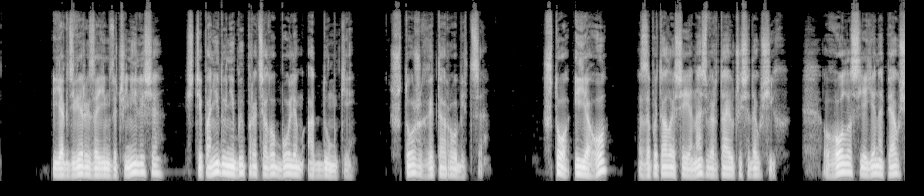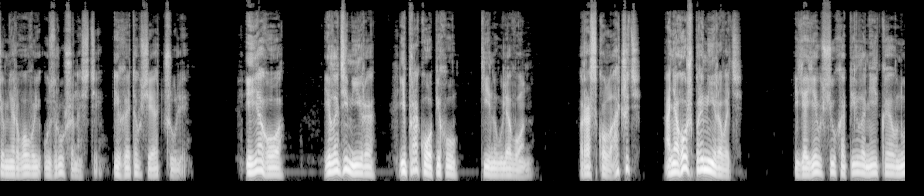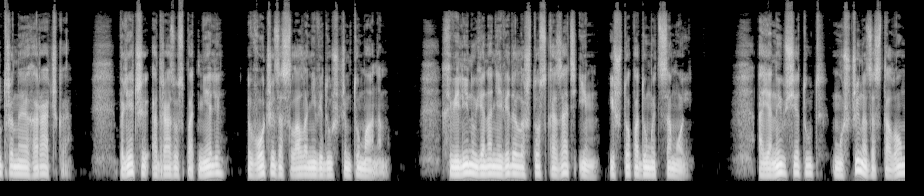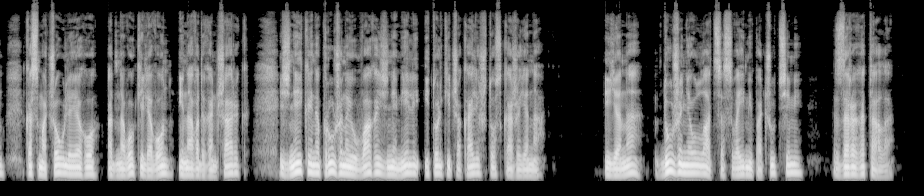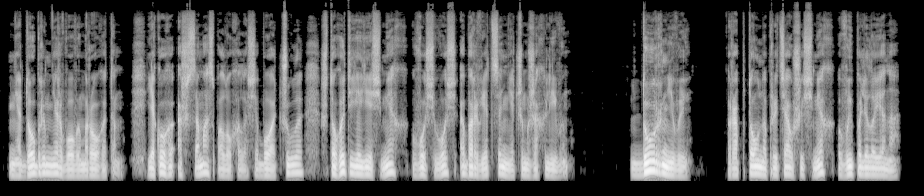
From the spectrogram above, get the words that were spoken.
як дзверы за ім зачыніліся сцепаніду нібы працяло болем ад думкі. Што ж гэта робіцца? Што і яго запыталася яна звяртаючыся да ўсіх. Голас яе напяўся ў нервовай узрушанасці і гэта ўсе адчулі. І яго і ладзіміра і пракопіху кінуў лявон. Раскулачыць? А няго ж прыміраваць? Яе ўсю хапіла нейкая ўнутраная гарачка плечы адразу спатнелі вочы заслала невідушчым туманам. Хвіліну яна не ведала, што сказаць ім і што падумаць самой. А яны ўсе тут, мужчына за сталом, касмачоў ля яго, аднавокі лявон і нават ганчарык, з нейкай напружанай увагай знямелі і толькі чакалі, што скажа яна. І яна, дужа не ўладца сваімі пачуццямі, зарагатала, нядобрым нервовым рогатам, якога аж сама спалохалася, бо адчула, што гэты яе смех вось-вось абарвецца нечым жахлівым. Дурні вы! раптоўна прыцяўшы смех выпаліла яна.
